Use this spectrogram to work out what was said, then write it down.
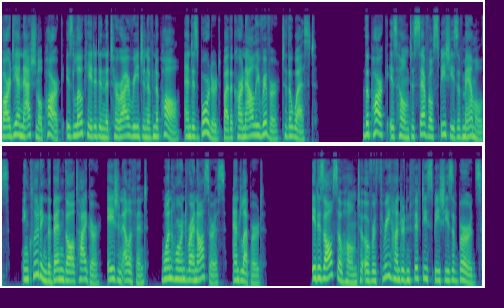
Bardia National Park is located in the Terai region of Nepal and is bordered by the Karnali River to the west. The park is home to several species of mammals, including the Bengal tiger, Asian elephant, one horned rhinoceros, and leopard. It is also home to over 350 species of birds,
